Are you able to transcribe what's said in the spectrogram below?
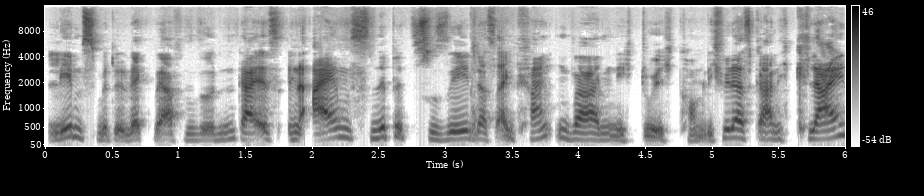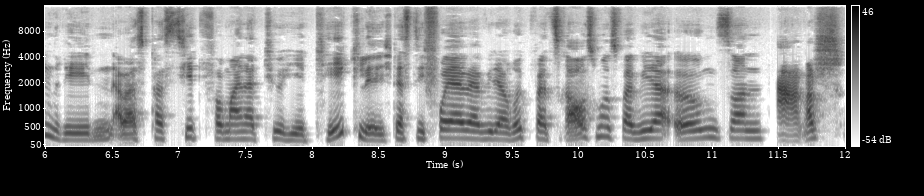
Lebensmittel wegwerfen würden. Da ist in einem Snippet zu sehen, dass ein Krankenwagen nicht durchkommt. Ich will das gar nicht kleinreden, aber es passiert vor meiner Tür hier täglich, dass die Feuerwehr wieder rückwärts raus muss, weil wieder irgend so ein Arsch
